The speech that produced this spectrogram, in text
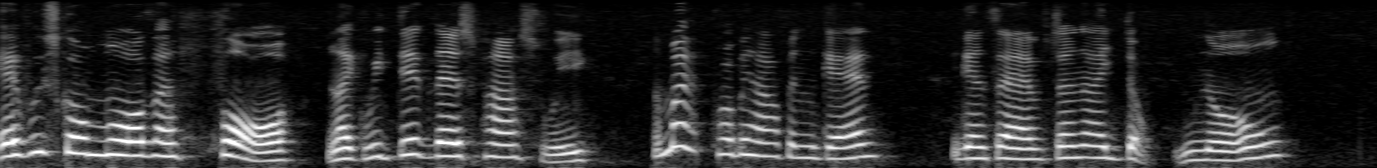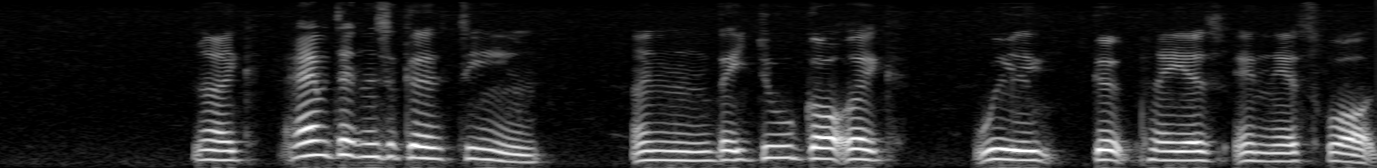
if we score more than 4, like we did this past week, it might probably happen again against Everton. I don't know. Like, Everton is a good team and they do got like really good players in their squad.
